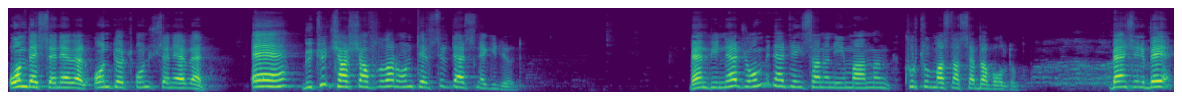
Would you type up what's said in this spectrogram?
15 sene evvel, 14 13 sene evvel. E bütün çarşaflılar onun tefsir dersine gidiyordu. Ben binlerce, on binlerce insanın imanının kurtulmasına sebep oldum. Ben şimdi be,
